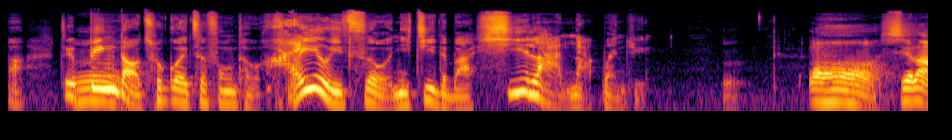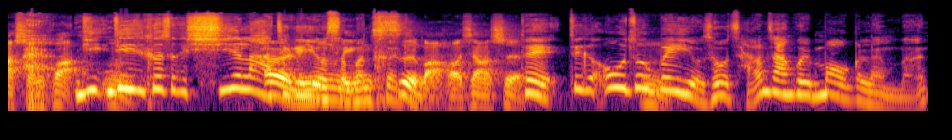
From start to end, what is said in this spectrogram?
啊！这个冰岛出过一次风头，还有一次哦，你记得吧？希腊拿冠军。嗯，哦，希腊神话。你你说这个希腊这个有什么特？色吧，好像是。对，这个欧洲杯有时候常常会冒个冷门，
